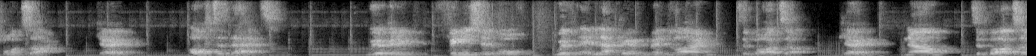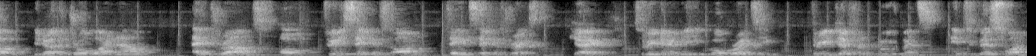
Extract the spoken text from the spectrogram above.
for time. Okay, after that, we are going to finish it off with a lekker midline Tabata. Okay, now Tabata, you know the drill by now. eight rounds of 20 seconds on, 10 seconds rest. Okay, so we're going to be incorporating three different movements into this one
